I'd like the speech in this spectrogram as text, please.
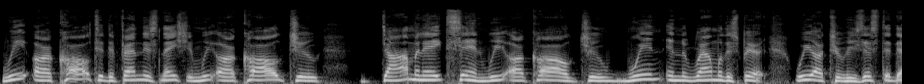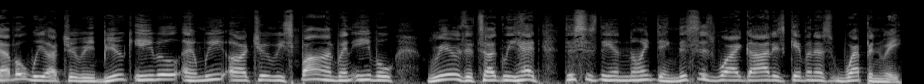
We are called to defend this nation. We are called to dominate sin. We are called to win in the realm of the spirit. We are to resist the devil. We are to rebuke evil and we are to respond when evil rears its ugly head. This is the anointing. This is why God has given us weaponry.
